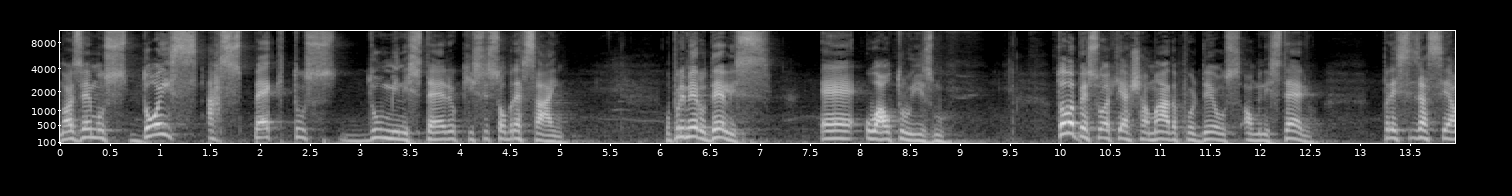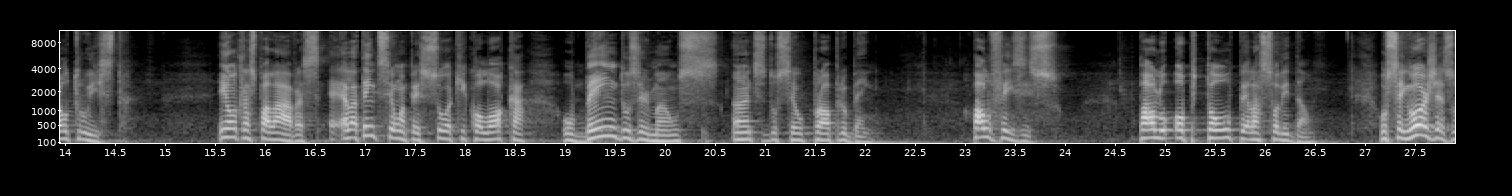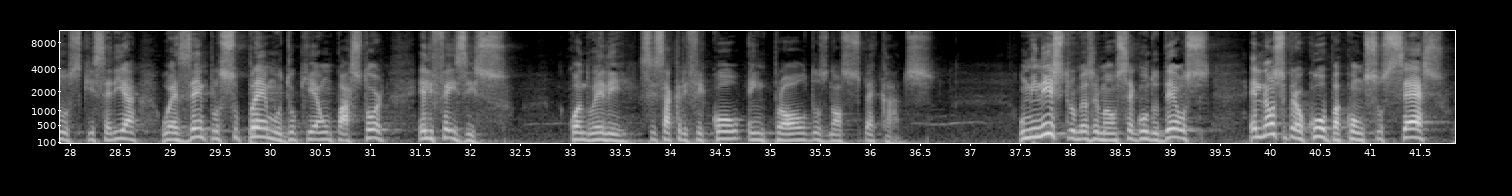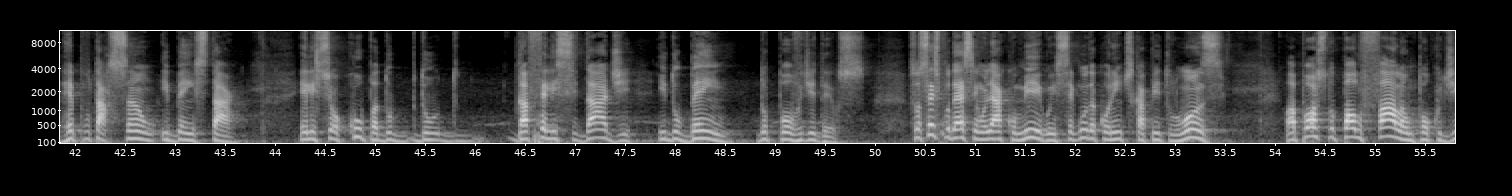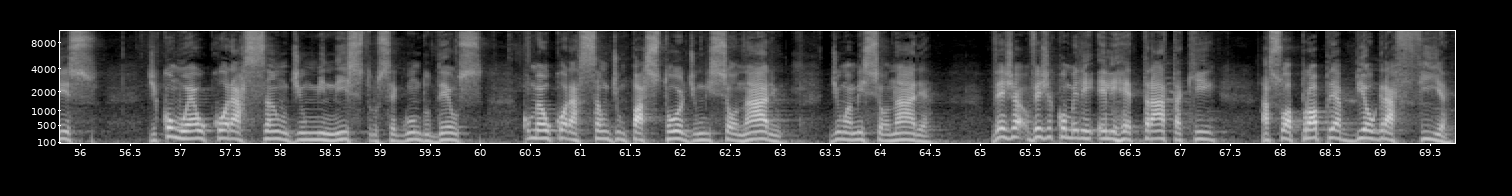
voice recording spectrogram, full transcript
nós vemos dois aspectos do ministério que se sobressaem. O primeiro deles é o altruísmo. Toda pessoa que é chamada por Deus ao ministério precisa ser altruísta. Em outras palavras, ela tem de ser uma pessoa que coloca o bem dos irmãos antes do seu próprio bem. Paulo fez isso. Paulo optou pela solidão. O Senhor Jesus, que seria o exemplo supremo do que é um pastor, ele fez isso quando ele se sacrificou em prol dos nossos pecados. Um ministro, meus irmãos, segundo Deus, ele não se preocupa com sucesso, reputação e bem-estar. Ele se ocupa do, do, da felicidade e do bem do povo de Deus. Se vocês pudessem olhar comigo em 2 Coríntios capítulo 11, o apóstolo Paulo fala um pouco disso, de como é o coração de um ministro segundo Deus, como é o coração de um pastor, de um missionário, de uma missionária. Veja, veja como ele, ele retrata aqui a sua própria biografia.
